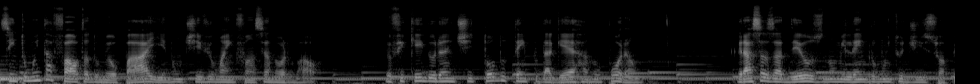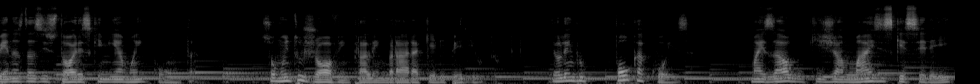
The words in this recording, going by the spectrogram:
Sinto muita falta do meu pai e não tive uma infância normal. Eu fiquei durante todo o tempo da guerra no porão, Graças a Deus não me lembro muito disso, apenas das histórias que minha mãe conta. Sou muito jovem para lembrar aquele período. Eu lembro pouca coisa, mas algo que jamais esquecerei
